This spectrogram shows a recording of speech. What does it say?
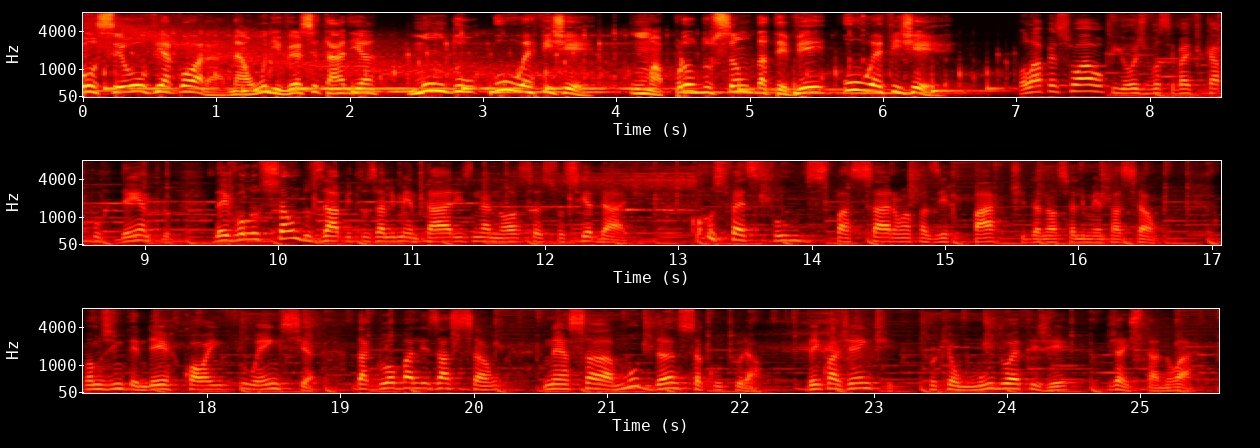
Você ouve agora na Universitária Mundo UFG, uma produção da TV UFG. Olá pessoal, e hoje você vai ficar por dentro da evolução dos hábitos alimentares na nossa sociedade. Como os fast foods passaram a fazer parte da nossa alimentação? Vamos entender qual a influência da globalização nessa mudança cultural. Vem com a gente, porque o Mundo UFG já está no ar.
